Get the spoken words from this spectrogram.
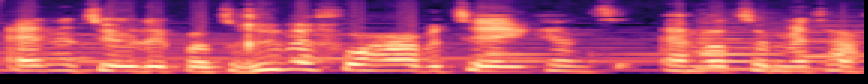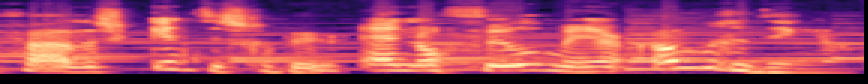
En natuurlijk wat Ruben voor haar betekent en wat er met haar vaders kind is gebeurd. En nog veel meer andere dingen.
